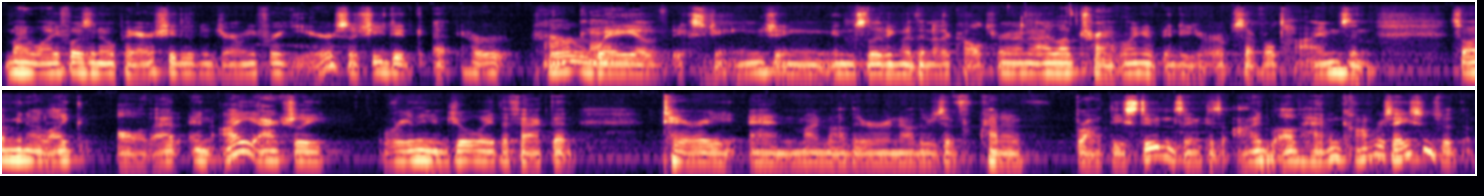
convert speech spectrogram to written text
my wife was an au pair. She lived in Germany for a year, so she did uh, her her okay. way of exchange and, and living with another culture. And I mean, I love traveling. I've been to Europe several times, and so I mean I like all of that. And I actually really enjoy the fact that Terry and my mother and others have kind of brought these students in because I love having conversations with them.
